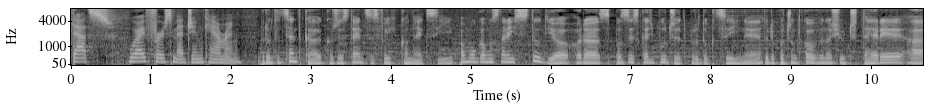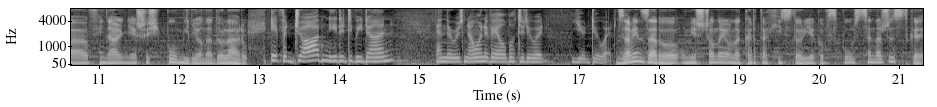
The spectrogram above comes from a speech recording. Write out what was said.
That's where I first met Jim Cameron. Producentka, korzystając ze swoich koneksji, pomogła mu znaleźć studio oraz pozyskać budżet produkcyjny, który początkowo wynosił 4, a finalnie 6,5 miliona dolarów. If a job needed to be done and there was no one available to do it. W zamian za to umieszczono ją na kartach historii jako współscenarzystkę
